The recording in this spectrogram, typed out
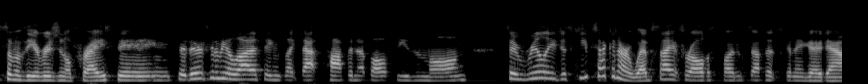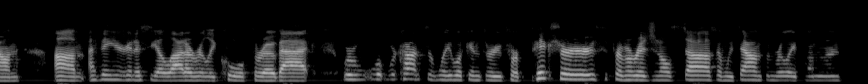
some of the original pricing. So there's going to be a lot of things like that popping up all season long so really just keep checking our website for all the fun stuff that's going to go down um, i think you're going to see a lot of really cool throwback we're we're constantly looking through for pictures from original stuff and we found some really fun ones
